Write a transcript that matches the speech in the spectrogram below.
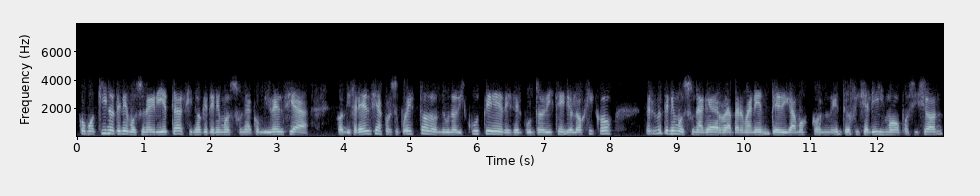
como aquí no tenemos una grieta, sino que tenemos una convivencia con diferencias, por supuesto, donde uno discute desde el punto de vista ideológico, pero no tenemos una guerra permanente, digamos, con entre oficialismo, oposición.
